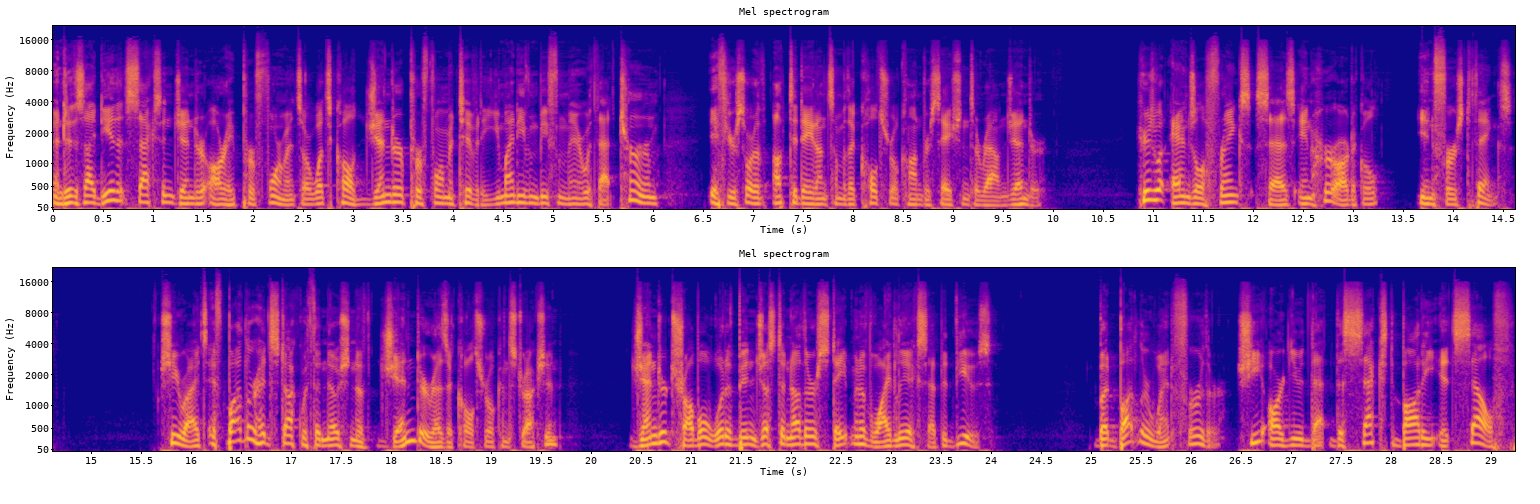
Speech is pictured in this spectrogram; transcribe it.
and to this idea that sex and gender are a performance, or what's called gender performativity. You might even be familiar with that term if you're sort of up to date on some of the cultural conversations around gender. Here's what Angela Franks says in her article in First Things. She writes If Butler had stuck with the notion of gender as a cultural construction, gender trouble would have been just another statement of widely accepted views. But Butler went further. She argued that the sexed body itself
